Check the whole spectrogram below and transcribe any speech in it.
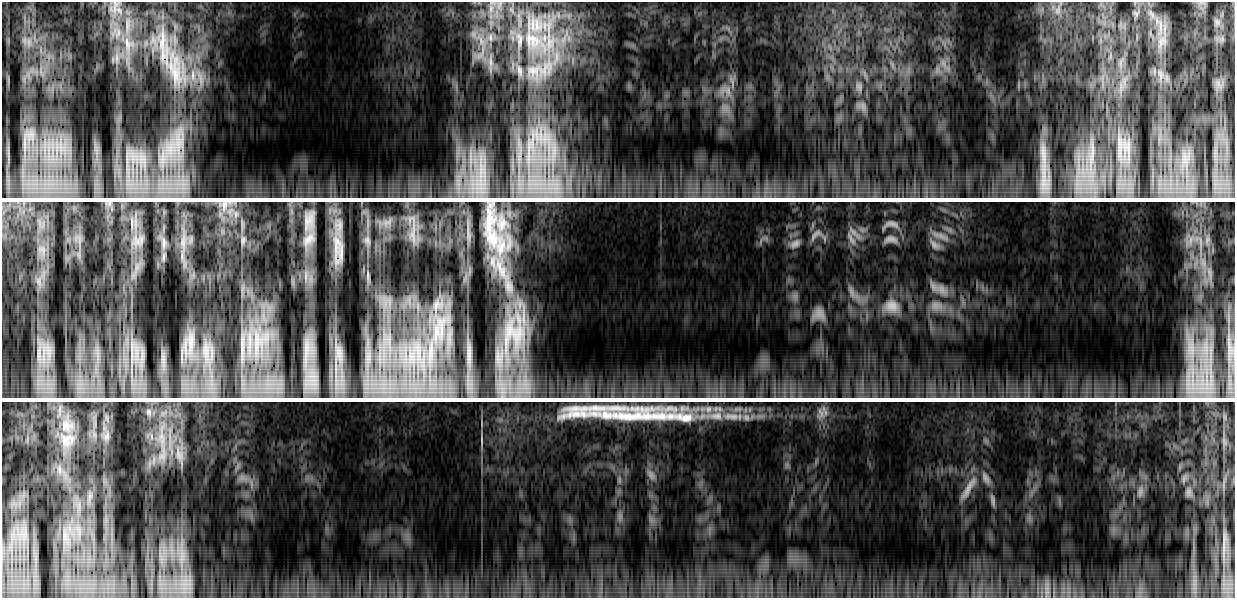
The better of the two here. At least today. This is the first time this Massasoit team has played together, so it's going to take them a little while to gel. They have a lot of talent on the team. Looks like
